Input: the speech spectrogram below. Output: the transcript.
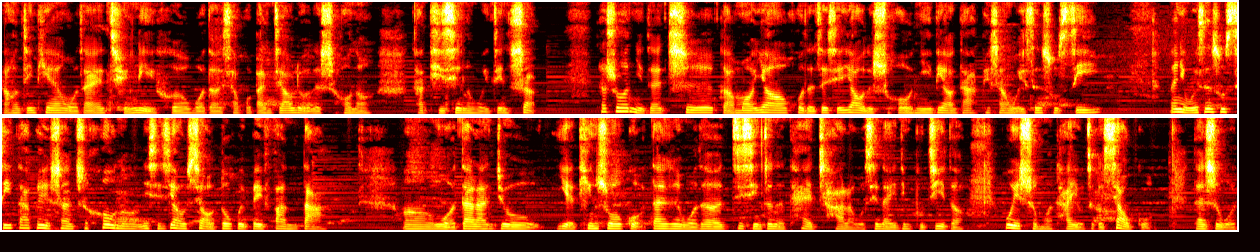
然后今天我在群里和我的小伙伴交流的时候呢，他提醒了我一件事儿，他说你在吃感冒药或者这些药的时候，你一定要搭配上维生素 C，那你维生素 C 搭配上之后呢，那些药效都会被放大。嗯，我当然就也听说过，但是我的记性真的太差了，我现在已经不记得为什么它有这个效果，但是我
